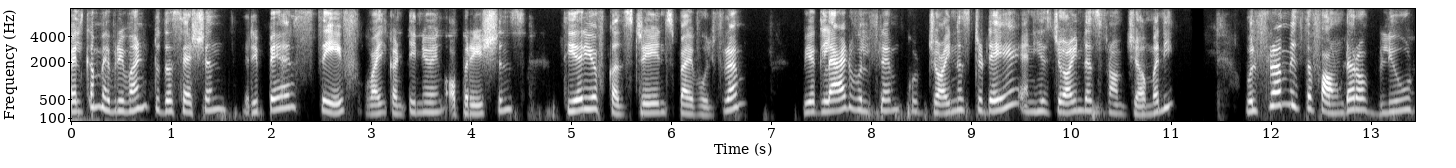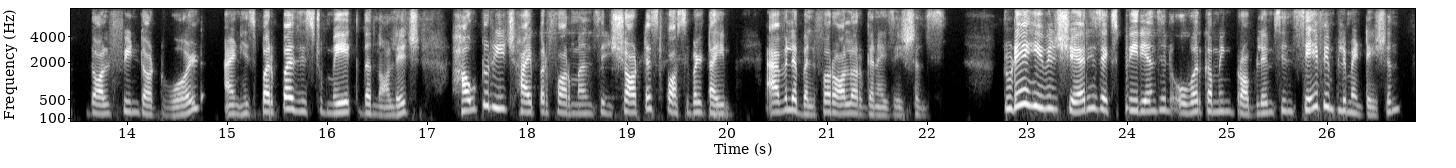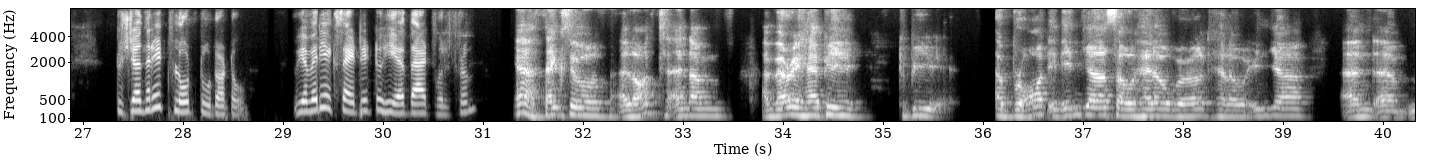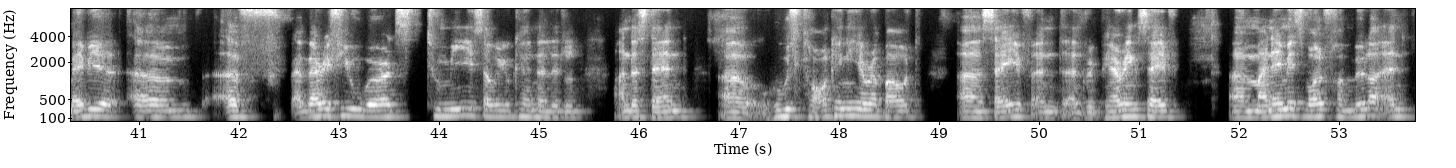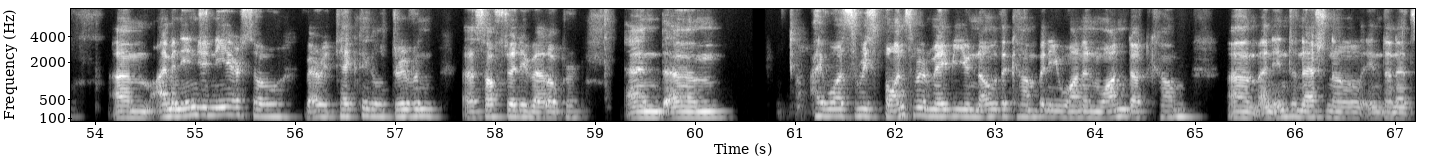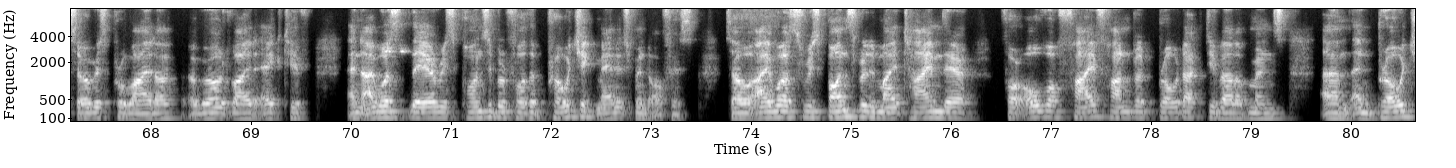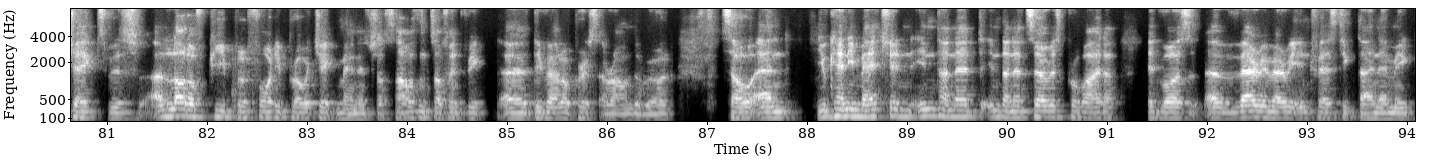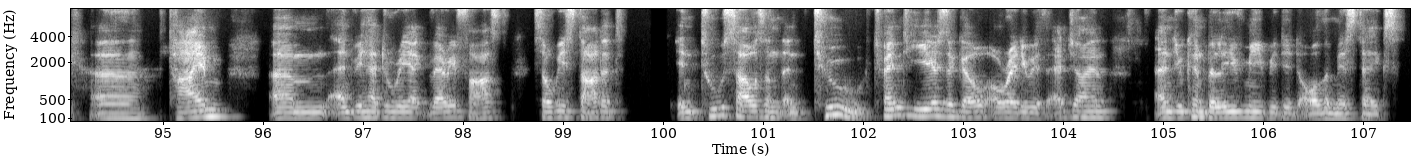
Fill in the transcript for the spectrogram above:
Welcome everyone to the session Repair SAFe while continuing operations, Theory of Constraints by Wolfram. We are glad Wolfram could join us today and he's joined us from Germany. Wolfram is the founder of bluedolphin.world and his purpose is to make the knowledge how to reach high performance in shortest possible time available for all organizations. Today, he will share his experience in overcoming problems in SAFe implementation to generate Float 2.0. We are very excited to hear that, Wolfram. Yeah, thanks you a lot. And I'm, I'm very happy to be abroad in India. So hello world, hello India and uh, maybe um, a, very few words to me so you can a little understand uh, who's talking here about uh, SAFe and, and repairing SAFe. Um, my name is Wolfram Müller and um, I'm an engineer, so very technical driven uh, software developer. And um, I was responsible, maybe you know the company oneandone.com um, an international internet service provider, a worldwide active, and I was there responsible for the project management office. So I was responsible in my time there for over 500 product developments um, and projects with a lot of people, 40 project managers, thousands of uh, developers around the world. So, and you can imagine internet, internet service provider, it was a very, very interesting dynamic uh, time um, and we had to react very fast. So we started in 2002, 20 years ago already with Agile. And you can believe me, we did all the mistakes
